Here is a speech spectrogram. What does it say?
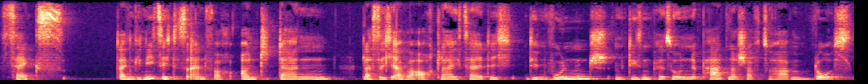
Sex dann genieße ich das einfach und dann lasse ich aber auch gleichzeitig den Wunsch, mit diesen Personen eine Partnerschaft zu haben, los.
